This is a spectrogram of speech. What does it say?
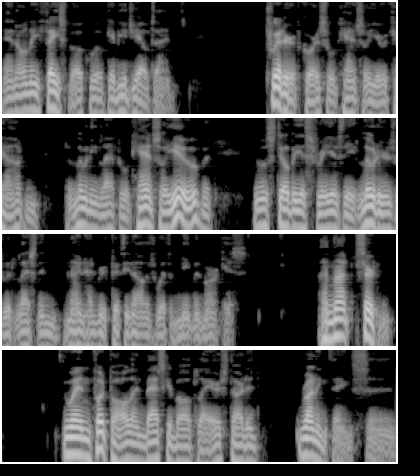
and only Facebook will give you jail time. Twitter, of course, will cancel your account, and the loony left will cancel you, but you will still be as free as the looters with less than $950 worth of Neiman Marcus. I'm not certain. When football and basketball players started running things. Uh,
